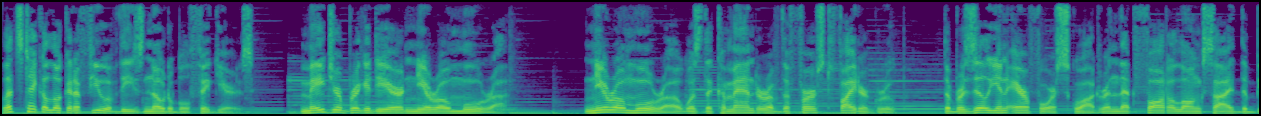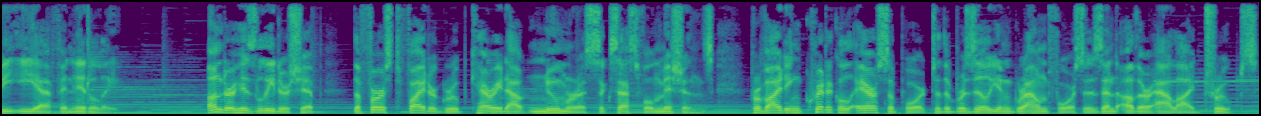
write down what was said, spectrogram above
Let's take a look at a few of these notable figures. Major Brigadier Nero Moura, Nero Moura was the commander of the 1st Fighter Group, the Brazilian Air Force squadron that fought alongside the BEF in Italy. Under his leadership, the 1st Fighter Group carried out numerous successful missions, providing critical air support to the Brazilian ground forces and other Allied troops.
